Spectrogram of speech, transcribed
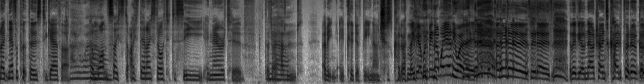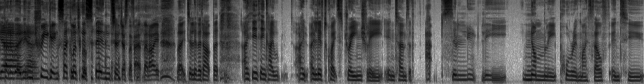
I'd never put those together. Oh, wow. And once I, st- I then I started to see a narrative that I hadn't. I mean, it could have been. I just kind of maybe I would have been that way anyway. who knows? Who knows? Maybe I'm now trying to kind of put a, a kind of an yeah. intriguing psychological spin to just the fact that I like to live it up. But I do think I, I I lived quite strangely in terms of absolutely numbly pouring myself into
